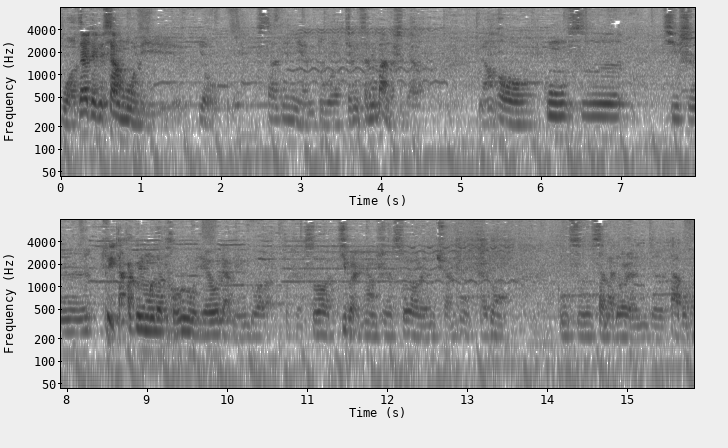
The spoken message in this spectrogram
我在这个项目里有三年多，将近三年半的时间了。然后公司其实最大规模的投入也有两年多了，就是所有基本上是所有人全部开动，公司三百多人，就大部分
